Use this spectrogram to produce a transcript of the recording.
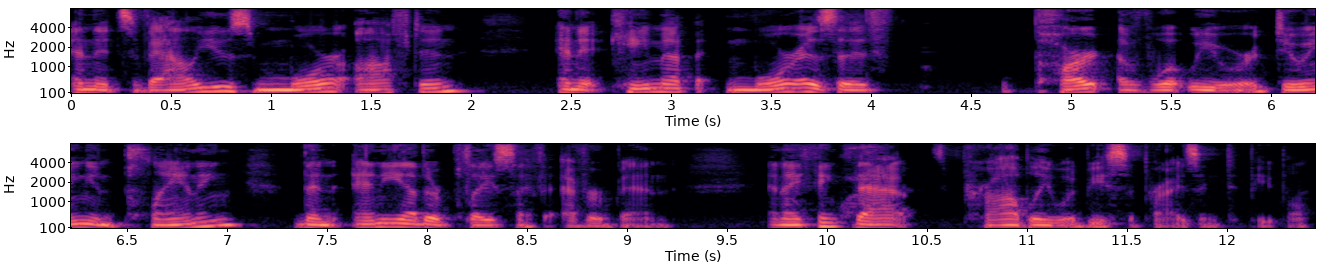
and its values more often, and it came up more as a part of what we were doing and planning than any other place I've ever been. And I think wow. that probably would be surprising to people.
